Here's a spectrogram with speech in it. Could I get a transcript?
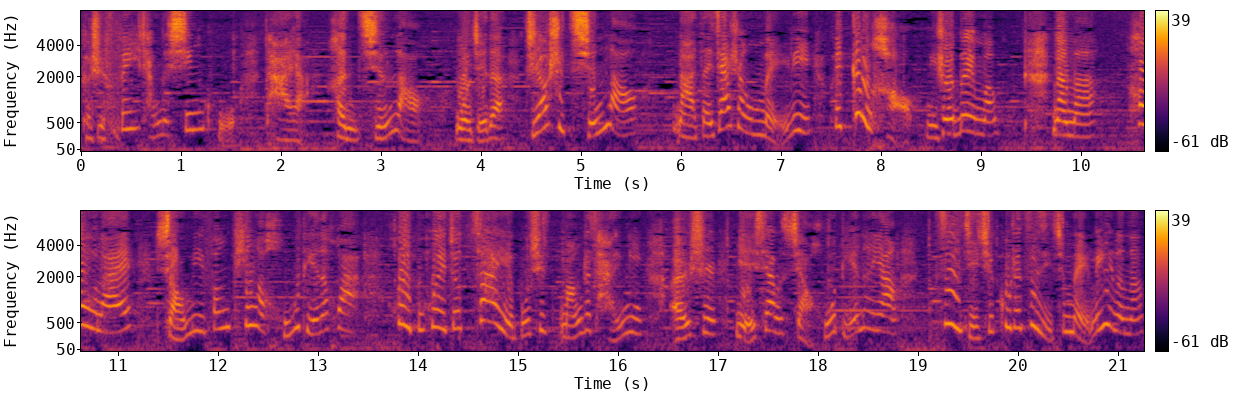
可是非常的辛苦，它呀很勤劳。我觉得只要是勤劳，那再加上美丽会更好，你说对吗？那么后来小蜜蜂听了蝴蝶的话，会不会就再也不去忙着采蜜，而是也像小蝴蝶那样自己去顾着自己去美丽了呢？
